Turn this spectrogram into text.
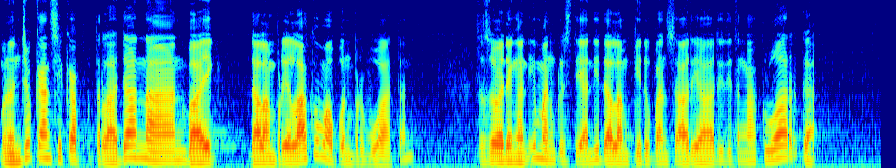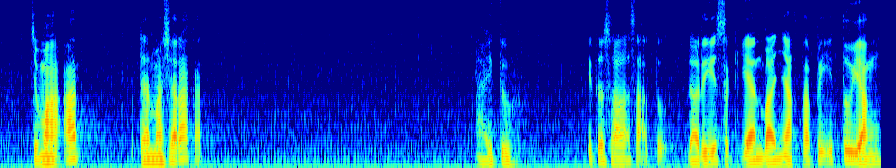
menunjukkan sikap keteladanan baik dalam perilaku maupun perbuatan sesuai dengan iman Kristiani dalam kehidupan sehari-hari di tengah keluarga, jemaat, dan masyarakat. Nah itu, itu salah satu dari sekian banyak, tapi itu yang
